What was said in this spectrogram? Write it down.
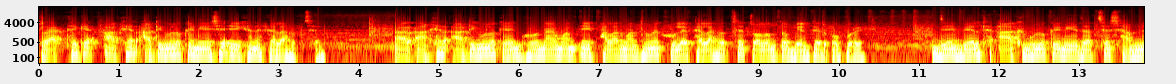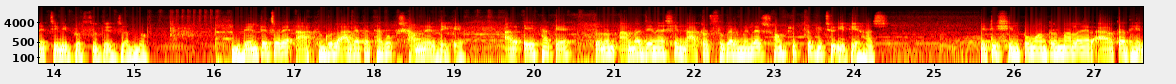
ট্রাক থেকে আখের আটিগুলোকে নিয়ে এসে এইখানে ফেলা হচ্ছে। আর আখের আটিগুলোকে ঘূর্ণায়মান এই ফালার মাধ্যমে খুলে ফেলা হচ্ছে চলন্ত বেল্টের ওপরে। যে বেল্ট আখগুলোকে নিয়ে যাচ্ছে সামনে চিনি প্রস্তুতির জন্য। বেল্টে চড়ে আখগুলো আগাতে থাকুক সামনের দিকে। আর এই থাকে চলুন আমরা জেনে আসি নাটোর সুগার মিলের সংক্ষিপ্ত কিছু ইতিহাস। এটি শিল্প মন্ত্রণালয়ের আওতাধীন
